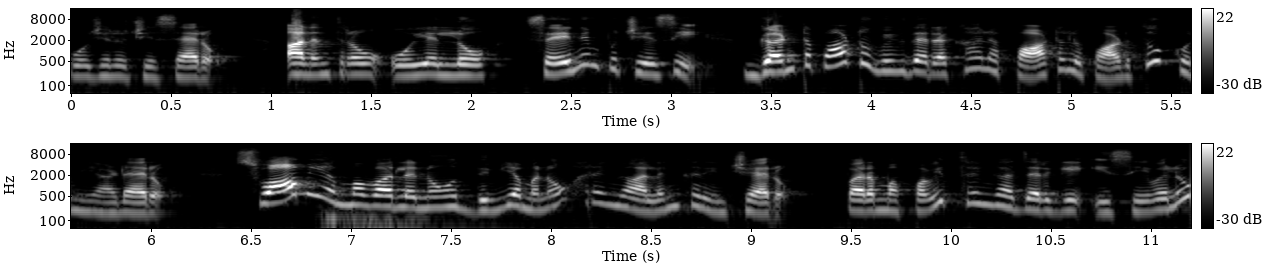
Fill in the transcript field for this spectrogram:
పూజలు చేశారు. అనంతరం ఓయల్లో శయనింపు చేసి గంటపాటు వివిధ రకాల పాటలు పాడుతూ కొనియాడారు. స్వామి అమ్మవార్లను దివ్య మనోహరంగా అలంకరించారు. పరమ పవిత్రంగా జరిగే ఈ సేవలో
